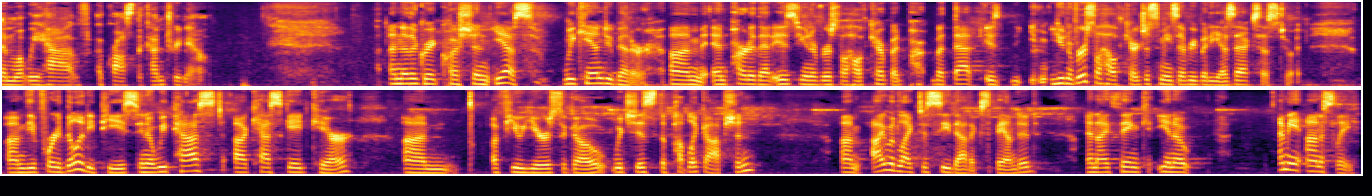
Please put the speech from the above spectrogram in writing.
than what we have across the country now? Another great question. Yes, we can do better, um, and part of that is universal health care. But but that is universal health care just means everybody has access to it. Um, the affordability piece, you know, we passed uh, Cascade Care um, a few years ago, which is the public option. Um, I would like to see that expanded, and I think you know, I mean, honestly,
